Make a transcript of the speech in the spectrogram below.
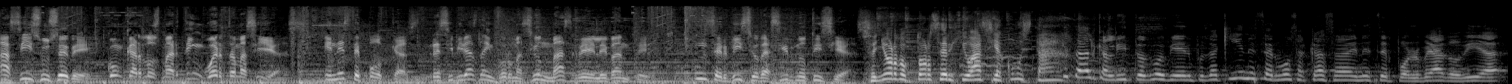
Así sucede con Carlos Martín Huerta Macías. En este podcast recibirás la información más relevante. Un servicio de Asir Noticias. Señor doctor Sergio Asia, ¿cómo está? ¿Qué tal, Carlitos? Muy bien. Pues aquí en esta hermosa casa, en este polveado día.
